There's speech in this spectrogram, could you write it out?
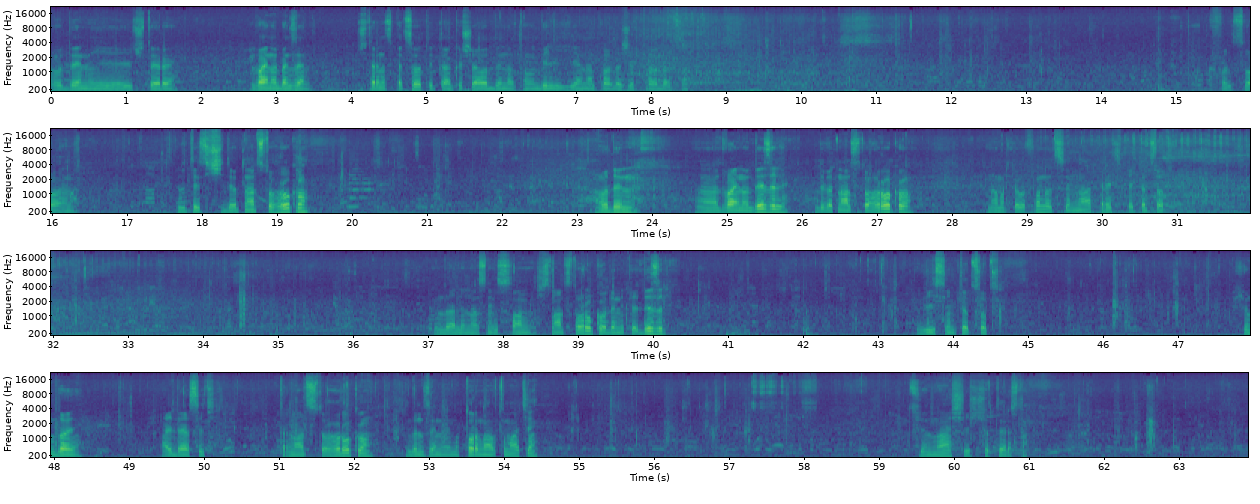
1,4 2,0 бензин. 14500 і також ще один автомобіль є на продажі в продавця. Volkswagen 2019 року. Один 2.0 дизель 2019 року. Номер телефону ціна 35500. Далі у нас Nissan 16 року, 1.5 дизель. 8500. Hyundai i10 13 року. Бензиновий мотор на автоматі. Ціна 6400.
